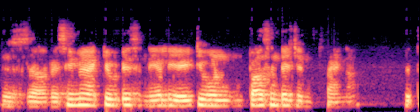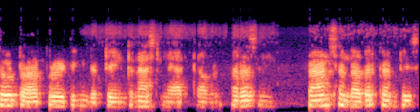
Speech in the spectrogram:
This uh, resume activities nearly 81 percentage in China without operating the international air travel. Whereas in France and other countries,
